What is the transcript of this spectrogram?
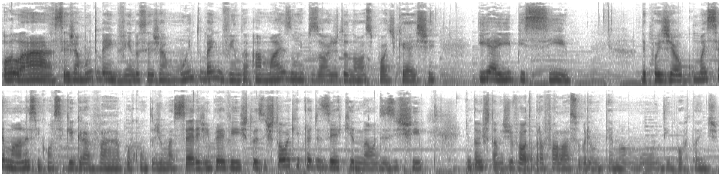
Olá, seja muito bem-vindo, seja muito bem-vinda a mais um episódio do nosso podcast E aí, PC? Depois de algumas semanas sem conseguir gravar por conta de uma série de imprevistos, estou aqui para dizer que não desisti. Então estamos de volta para falar sobre um tema muito importante:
